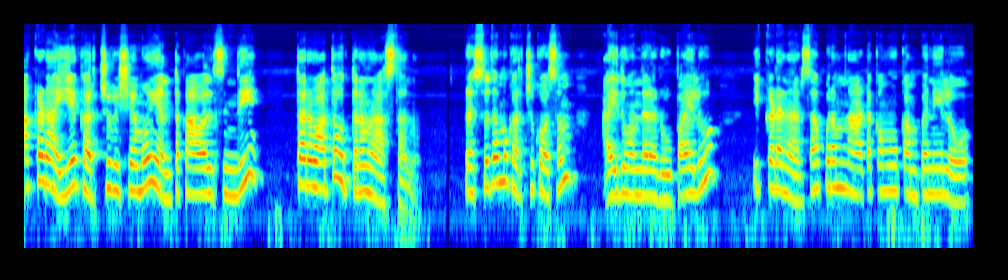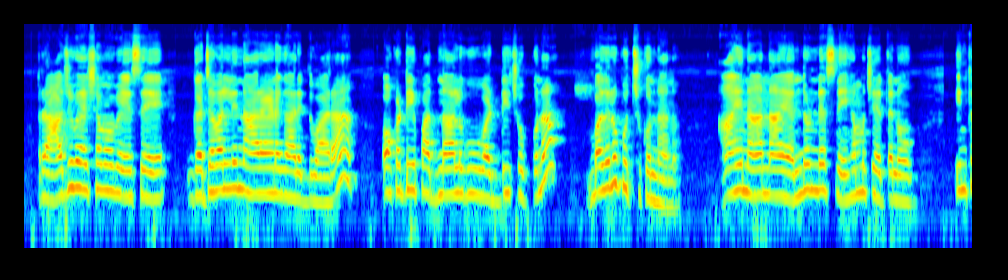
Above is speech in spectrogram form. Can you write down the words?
అక్కడ అయ్యే ఖర్చు విషయము ఎంత కావాల్సింది? తర్వాత ఉత్తరం రాస్తాను. ప్రస్తుతము ఖర్చు కోసం ఐదు వందల రూపాయలు. ఇక్కడ నరసాపురం నాటకము కంపెనీలో రాజు వేషము వేసే గజవల్లి నారాయణ గారి ద్వారా ఒకటి పద్నాలుగు వడ్డీ చొప్పున బదులు పుచ్చుకున్నాను. ఆయన నా ఎందుండే స్నేహము చేతను ఇంత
